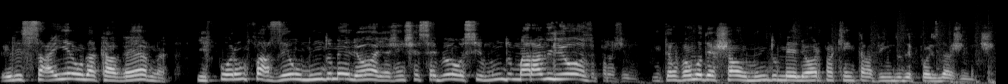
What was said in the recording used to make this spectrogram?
Eles saíram da caverna e foram fazer o um mundo melhor. E a gente recebeu esse mundo maravilhoso para gente. Então, vamos deixar o mundo melhor para quem está vindo depois da gente.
